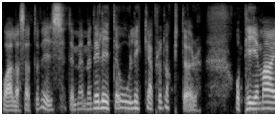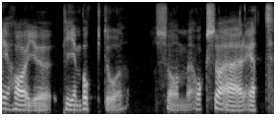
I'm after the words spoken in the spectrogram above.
på alla sätt och vis. Men det är lite olika produkter. Och PMI har ju PMBOK då som också är ett,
